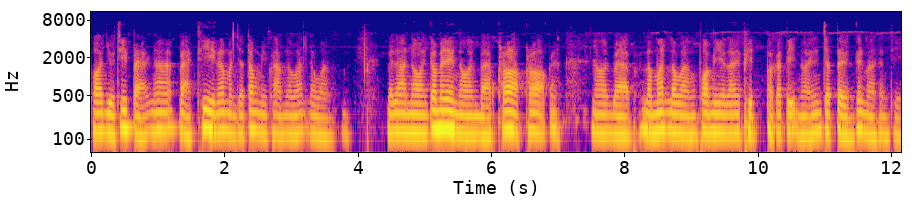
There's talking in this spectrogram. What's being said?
พออยู่ที่แปลกหน้าแปลกที่แล้วมันจะต้องมีความระมัดระวัง เวลานอนก็ไม่ได้นอนแบบครอกครอกนอนแบบระมัดระวัง พอมีอะไรผิดปกติหน่อยนั้นจะตื่นขึ้นมาทันที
